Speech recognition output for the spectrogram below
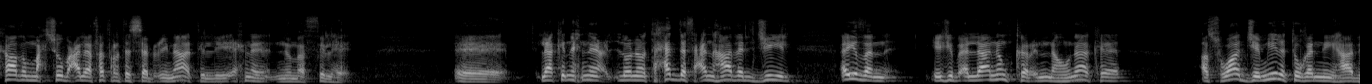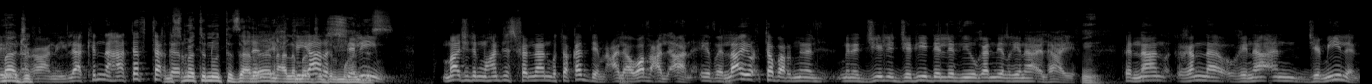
كاظم محسوب على فترة السبعينات اللي إحنا نمثلها. آه، لكن إحنا لو نتحدث عن هذا الجيل أيضا يجب أن لا ننكر إن هناك أصوات جميلة تغني هذه ماجد. الأغاني لكنها تفتقر أنا سمعت إنه انت زعلان على ماجد المهندس. ماجد المهندس فنان متقدم على وضعه الآن. أيضا لا يعتبر من من الجيل الجديد الذي يغني الغناء الهايف. م. فنان غنى غناء جميلا.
